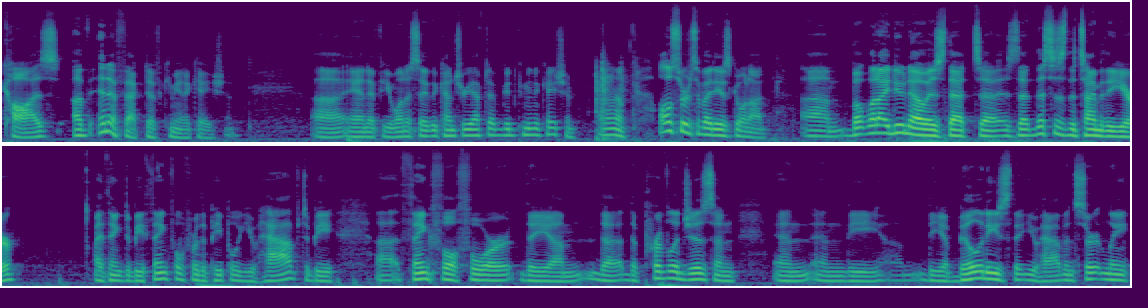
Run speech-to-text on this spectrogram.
cause of ineffective communication. Uh, and if you want to save the country, you have to have good communication. I don't know. All sorts of ideas going on. Um, but what I do know is that uh, is that this is the time of the year. I think to be thankful for the people you have, to be uh, thankful for the um, the the privileges and and and the um, the abilities that you have, and certainly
